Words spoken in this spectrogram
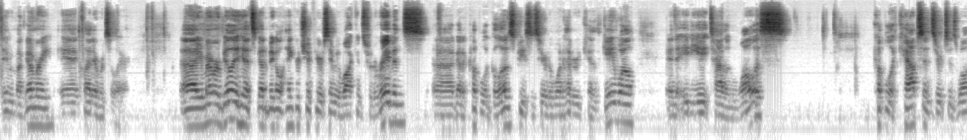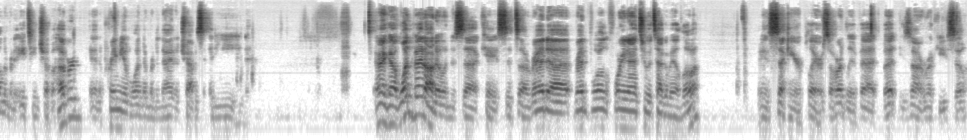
David Montgomery, and Clyde Edwards Helaire. Uh, your memorabilia hits. Got a big old handkerchief here, Sammy Watkins for the Ravens. Uh, got a couple of gloves pieces here to 100, Kenneth Gainwell, and to 88, Tylan Wallace. A couple of caps inserts as well, number to 18, Chuba Hubbard, and a premium one, number to 9, of Travis Etienne. All right, got one vet auto in this uh, case. It's a red uh, red foil 49 to Tagovailoa. He's a second year player, so hardly a vet, but he's not a rookie, so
